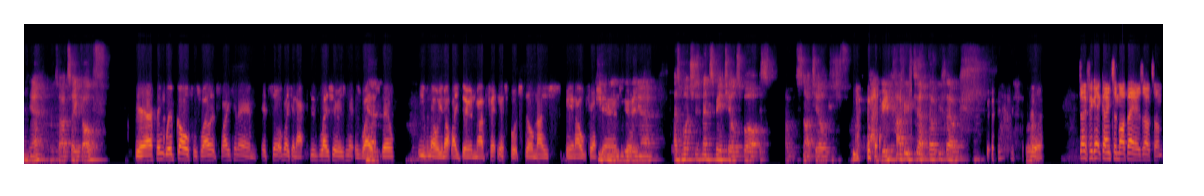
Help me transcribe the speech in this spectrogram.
and yeah, so I'd say golf. Yeah, I think with golf as well, it's like an um, it's sort of like an active leisure, isn't it? As well, yeah. still, even though you're not like doing mad fitness, but still nice being out fresh air. And moving, yeah, as much as it's meant to be a chill sport, it's it's not chill because you angry, angry stuff, don't you? So, yeah. Don't forget going to Marbella as well, Tom.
